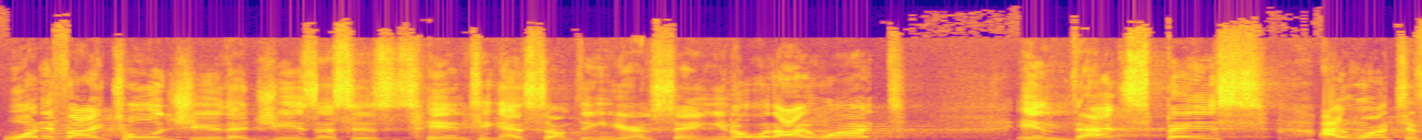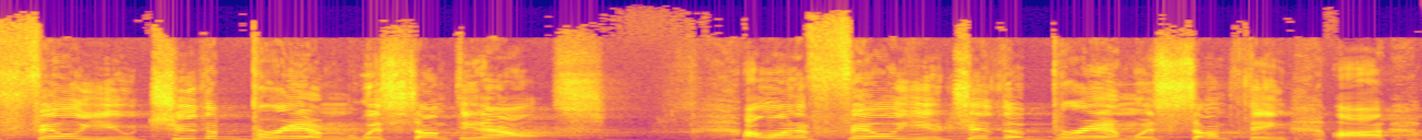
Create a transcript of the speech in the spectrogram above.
What if I told you that Jesus is hinting at something here and saying, you know what I want? In that space, I want to fill you to the brim with something else. I want to fill you to the brim with something, uh,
